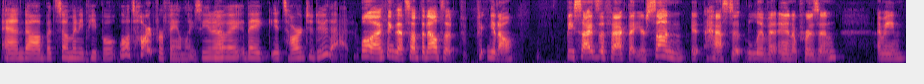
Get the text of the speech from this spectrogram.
and uh, but so many people. Well, it's hard for families, you know. They they it's hard to do that. Well, I think that's something else that you know, besides the fact that your son has to live in- in a prison. I mean,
